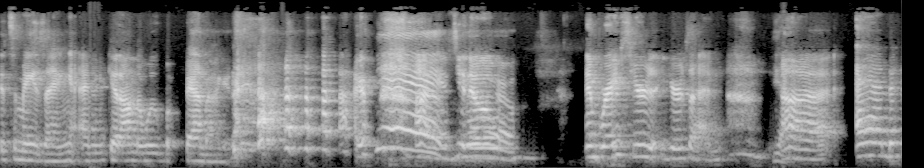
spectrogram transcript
it's amazing and get on the woo bandwagon. Yay, um, you know, embrace your your zen. Yeah. Uh, and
